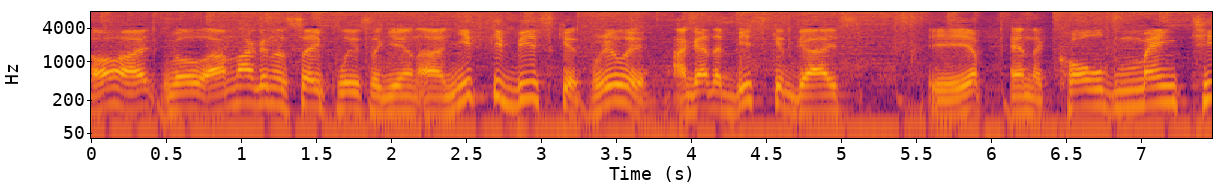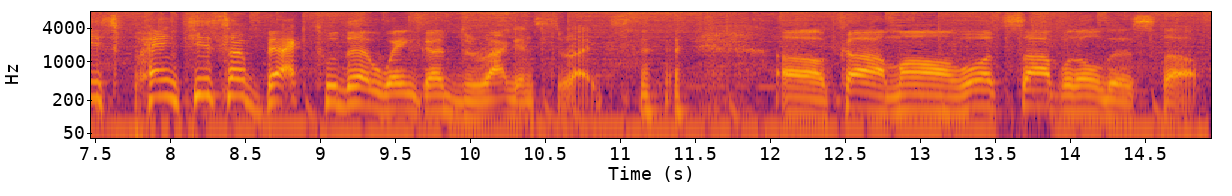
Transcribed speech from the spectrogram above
alright, well, I'm not gonna say please again. Uh, nifty biscuit, really? I got a biscuit, guys. Yep, and the cold mantis panties are back to the Vanguard Dragon Strikes. Oh, come on, what's up with all this stuff?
